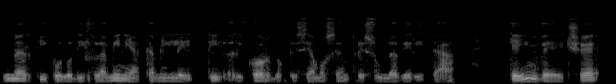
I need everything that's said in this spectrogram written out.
un articolo di Flaminia Camilletti, ricordo che siamo sempre sulla verità, che invece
